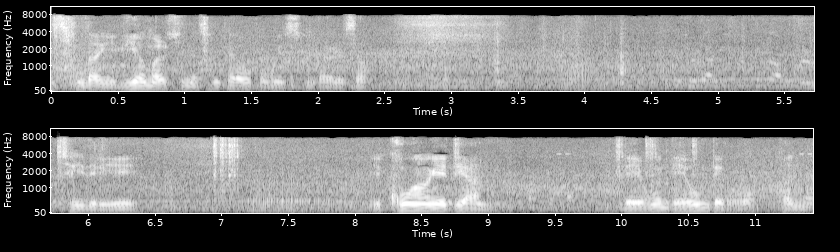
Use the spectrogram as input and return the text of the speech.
상당히 위험할 수 있는 상태라고 보고 있습니다. 그래서 어, 저희들이 어, 이 공항에 대한 내용은 내용대로 그건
